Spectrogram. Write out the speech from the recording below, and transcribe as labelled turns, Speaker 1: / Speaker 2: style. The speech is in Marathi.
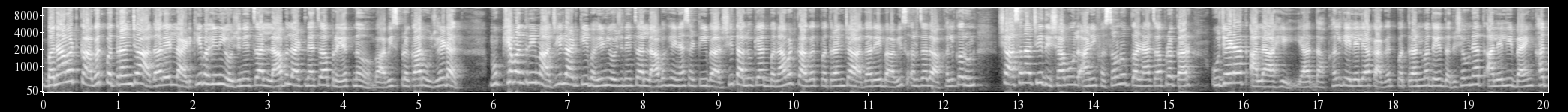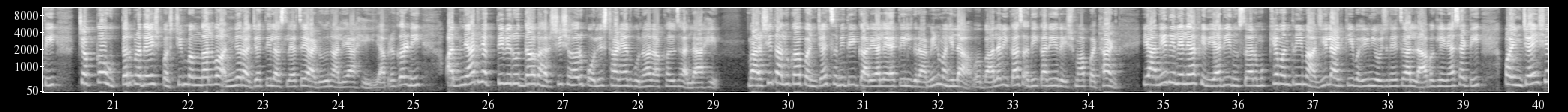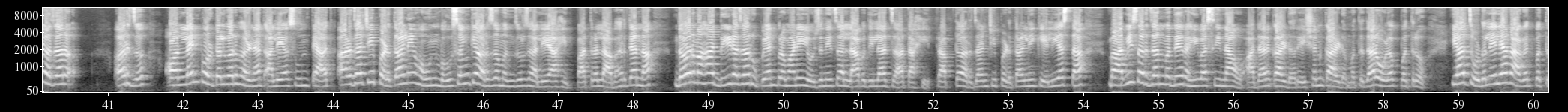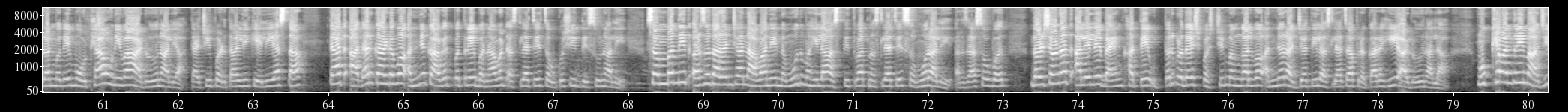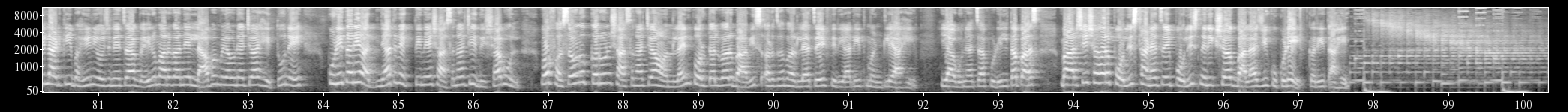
Speaker 1: बनावट कागदपत्रांच्या आधारे लाडकी बहीण योजनेचा लाभ लाटण्याचा प्रयत्न. बावीस प्रकार उजेडात. मुख्यमंत्री माझी लाडकी बहीण योजनेचा लाभ घेण्यासाठी बार्शी तालुक्यात बनावट कागदपत्रांच्या आधारे बावीस अर्ज दाखल करून शासनाची दिशाभूल आणि फसवणूक करण्याचा प्रकार उजेडात आला आहे. यात दाखल केलेल्या कागदपत्रांमध्ये दर्शवण्यात आलेली बँक खाती चक्क उत्तर प्रदेश पश्चिम बंगाल व अन्य राज्यातील असल्याचे आढळून आले आहे. या प्रकरणी अज्ञात व्यक्तीविरुद्ध बार्शी शहर पोलीस ठाण्यात गुन्हा दाखल झाला आहे. बार्शी तालुका पंचायत समिती कार्यालयातील ग्रामीण महिला व बालविकास अधिकारी रेश्मा पठाण यांनी दिलेल्या फिर्यादीनुसार मुख्यमंत्री माझी लाडकी बहीण योजनेचा लाभ घेण्यासाठी पंच्याऐंशी हजार अर्ज ऑनलाईन पोर्टलवर भरण्यात आले असून त्यात अर्जाची पडताळणी होऊन बहुसंख्य अर्ज मंजूर झाले आहेत. पात्र लाभार्थ्यांना दरमहा दीड हजार रुपयांप्रमाणे योजनेचा लाभ दिला जात आहे. प्राप्त अर्जांची पडताळणी केली असता बावीस अर्जांमध्ये रहिवासी नाव आधार कार्ड रेशन कार्ड मतदार ओळखपत्र या जोडलेल्या कागदपत्रांमध्ये मोठ्या उणीवा आढळून आल्या. त्याची पडताळणी केली असता त्यात आधार कार्ड व अन्य कागदपत्रे बनावट असल्याचे चौकशीत दिसून आले. संबंधित अर्जदारांच्या नावाने नमूद महिला अस्तित्वात नसल्याचे समोर आले. अर्जासोबत दर्शवण्यात आलेले बँक खाते उत्तर प्रदेश पश्चिम बंगाल व अन्य राज्यातील असल्याचा प्रकारही आढळून आला. मुख्यमंत्री माझी लाडकी बहीण योजनेचा गैरमार्गाने लाभ मिळवण्याच्या हेतूने कुणीतरी अज्ञात व्यक्तीने शासनाची दिशाभूल व फसवणूक करून शासनाच्या ऑनलाईन पोर्टलवर बावीस अर्ज भरल्याचे फिर्यादीत म्हटले आहे. या गुन्ह्याचा पुढील तपास बार्शी शहर पोलीस ठाण्याचे पोलीस निरीक्षक बालाजी कुकडे करीत आहेत.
